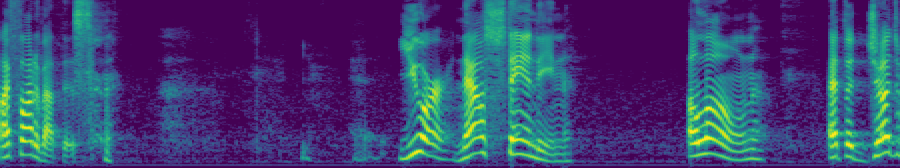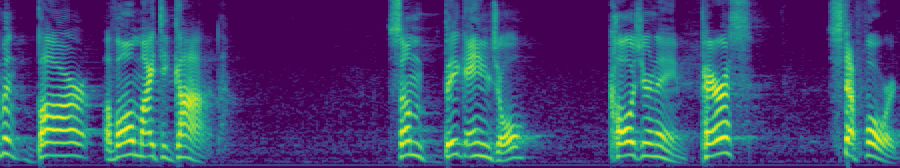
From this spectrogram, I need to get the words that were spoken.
I've thought about this. you are now standing alone at the judgment bar of Almighty God. Some big angel calls your name. Paris, step forward.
